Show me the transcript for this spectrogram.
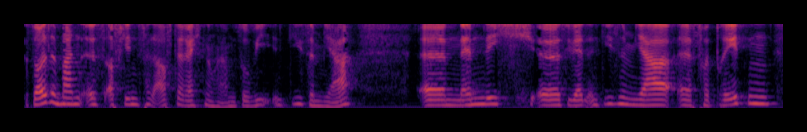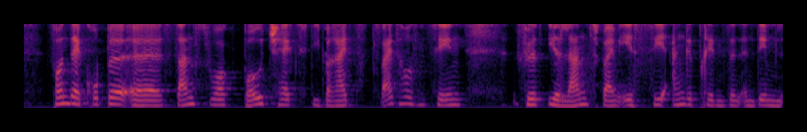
sollte man es auf jeden Fall auf der Rechnung haben, so wie in diesem Jahr. Ähm, nämlich, äh, sie werden in diesem Jahr äh, vertreten von der Gruppe äh, Sunstroke Boject, die bereits 2010 für ihr Land beim ESC angetreten sind, in dem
